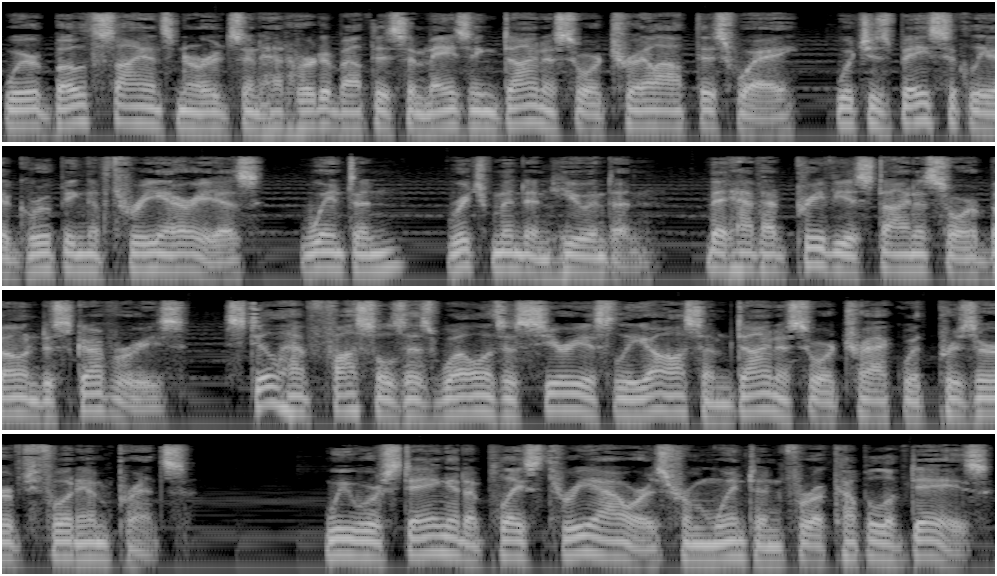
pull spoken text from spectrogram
We're both science nerds and had heard about this amazing dinosaur trail out this way, which is basically a grouping of three areas, Winton, Richmond and Hughenden, that have had previous dinosaur bone discoveries, still have fossils as well as a seriously awesome dinosaur track with preserved foot imprints. We were staying at a place three hours from Winton for a couple of days,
